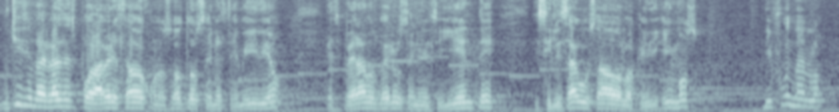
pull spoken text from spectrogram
Muchísimas gracias por haber estado con nosotros en este vídeo. Esperamos verlos en el siguiente y si les ha gustado lo que dijimos, difúndanlo.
